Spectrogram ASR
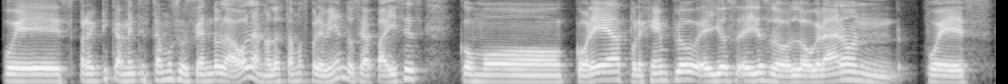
pues prácticamente estamos surfeando la ola, no la estamos previendo. O sea, países como Corea, por ejemplo, ellos, ellos lo lograron pues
